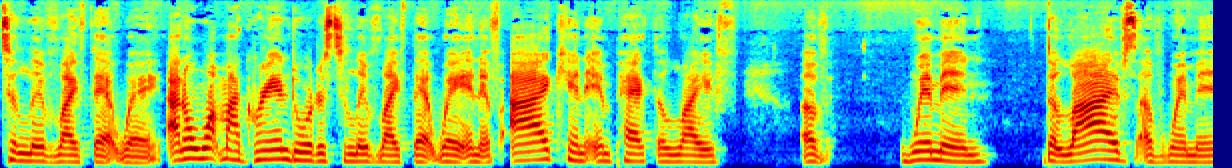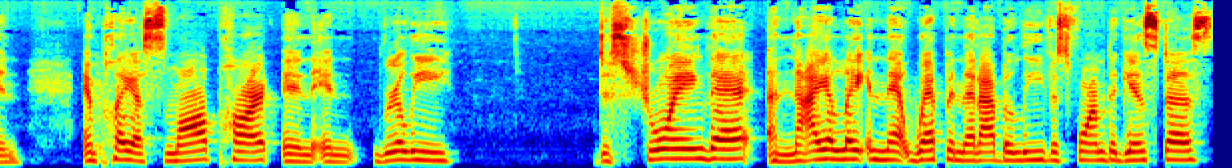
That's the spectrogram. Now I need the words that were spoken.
to live life that way. I don't want my granddaughters to live life that way. And if I can impact the life of women the lives of women and play a small part in in really destroying that, annihilating that weapon that I believe is formed against us,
